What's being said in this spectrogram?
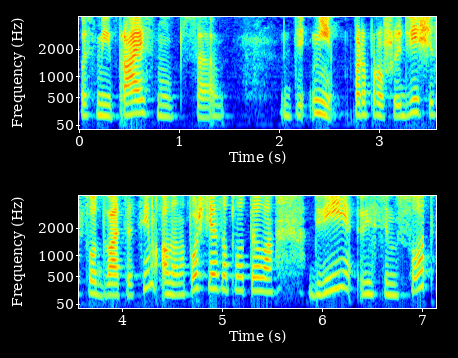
ось мій прайс. Ну, це. Ні, перепрошую, 2627, але на пошті я заплатила 2800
